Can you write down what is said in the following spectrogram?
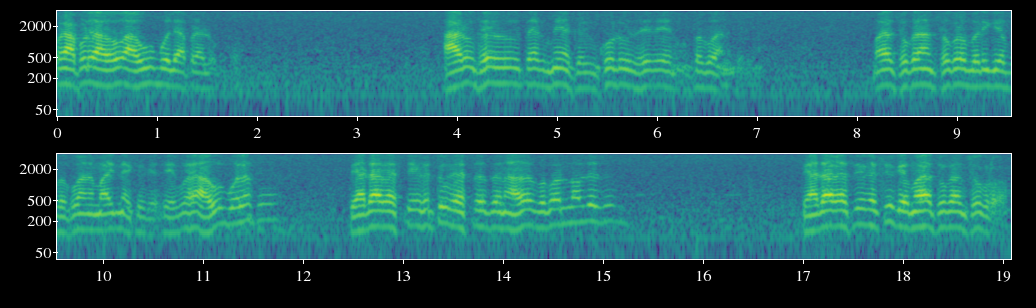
પણ આપણું આવું આવું બોલે આપણા લોકો. સારું થયું ત્યારે મેં કર્યું, ખોટું થયું ભગવાન કર્યું. મારા છોકરાનો છોકરો મરી ગયો, ભગવાને મારી નાખ્યો કે આવું બોલે છે? પેદા વ્યસ્તી વખત તું વ્યસ્ત હતો ને હવે ભગવાન નામ દેશું પેદા વ્યસ્તી વખત શું કે મારા છોકરાનો છોકરો?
